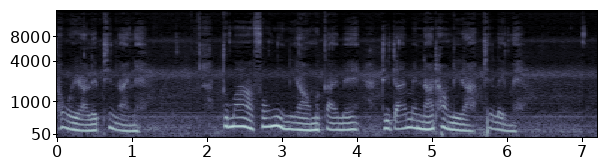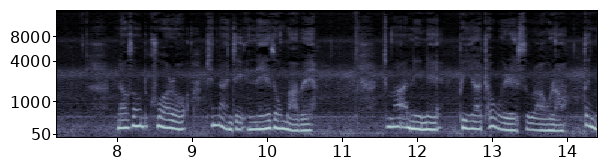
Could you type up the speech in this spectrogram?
ထုတ်ဝေတာလည်းဖြစ်နိုင်တယ် သူမကဖုန်းမြင်နေအောင်မကင်ပဲဒီတိုင်းပဲနားထောင်နေတာဖြစ်လိမ့်မယ်နောက်ဆုံးတစ်ခုကတော့ဖြစ်နိုင်ခြေအနည်းဆုံးပါပဲကျမအနေနဲ့ဘီယာထုတ်ဝေရဲဆိုတာကိုတော့သိမ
